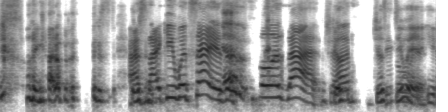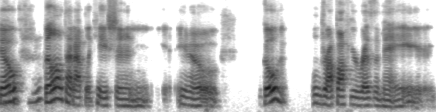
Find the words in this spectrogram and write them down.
like, I don't. There's, there's as Nike would say, yes. as simple as that. Just, just, just do, it. it. You know, mm-hmm. fill out that application. You know, go drop off your resume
